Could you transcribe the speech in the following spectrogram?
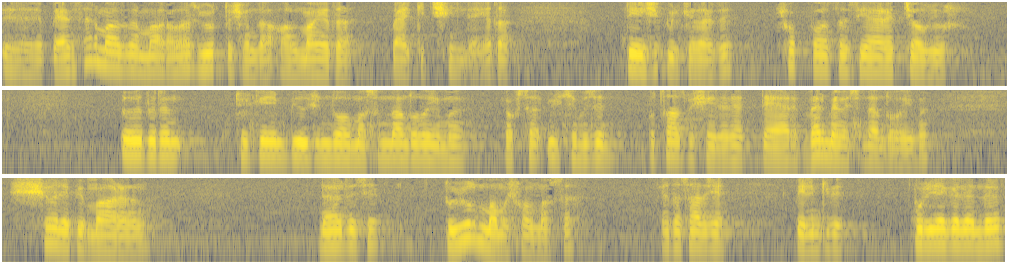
Ee, benzer mağaralar yurt dışında, Almanya'da, belki Çin'de ya da değişik ülkelerde çok fazla ziyaretçi alıyor. Iğdır'ın Türkiye'nin bir ucunda olmasından dolayı mı yoksa ülkemizin bu tarz bir şeylere değer vermemesinden dolayı mı şöyle bir mağaranın neredeyse duyulmamış olması ya da sadece benim gibi buraya gelenlerin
